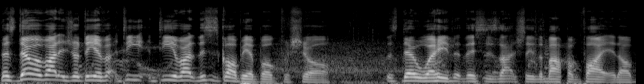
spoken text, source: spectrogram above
There's no advantage or de-advantage. De de this has got to be a bug for sure. There's no way that this is actually the map I'm fighting on.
